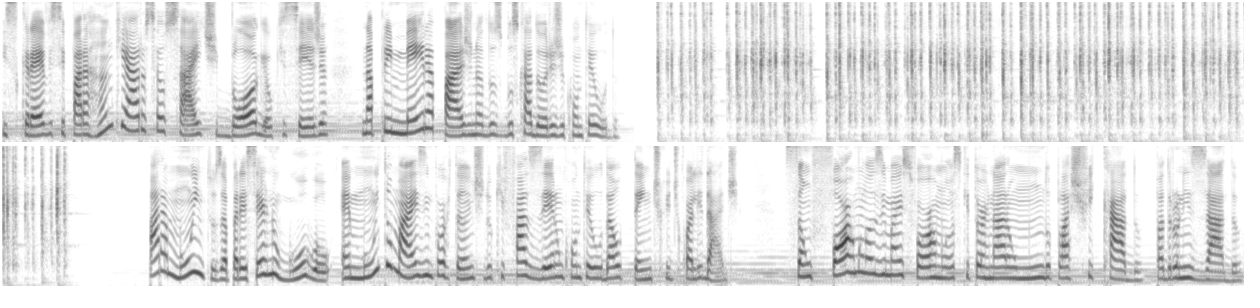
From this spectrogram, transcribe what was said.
Escreve-se para ranquear o seu site, blog ou que seja, na primeira página dos buscadores de conteúdo. Para muitos, aparecer no Google é muito mais importante do que fazer um conteúdo autêntico e de qualidade. São fórmulas e mais fórmulas que tornaram o mundo plastificado, padronizado,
